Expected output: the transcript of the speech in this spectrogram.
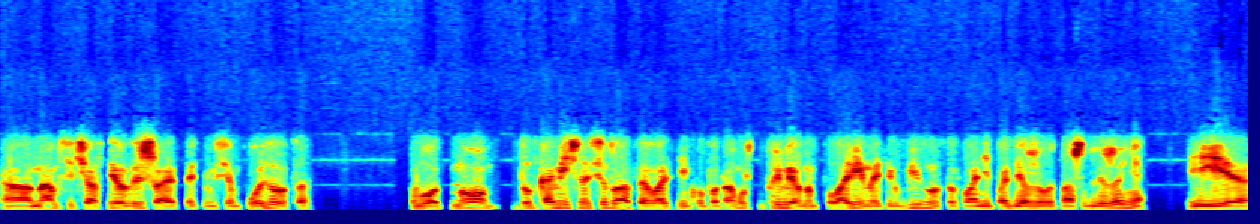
Нам сейчас не разрешается этим всем пользоваться. Вот, но тут комичная ситуация возникла, потому что примерно половина этих бизнесов, они поддерживают наше движение. И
